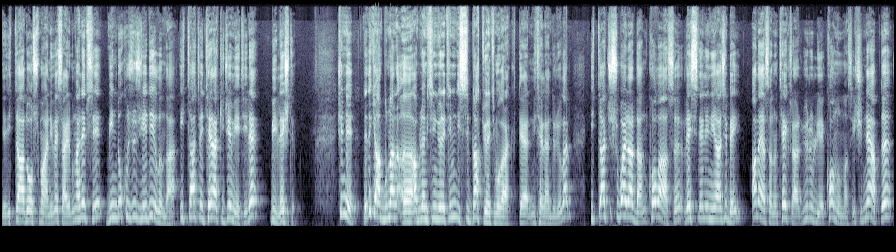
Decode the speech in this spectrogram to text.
E, İttihat-ı Osmani vesaire bunların hepsi 1907 yılında İttihat ve Terakki Cemiyeti ile birleşti. Şimdi dedi ki bunlar e, Abdülhamit'in yönetiminin istibdat yönetimi olarak değer, nitelendiriyorlar. İttihatçı subaylardan kol ağası Resneli Niyazi Bey anayasanın tekrar yürürlüğe konulması için ne yaptı?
